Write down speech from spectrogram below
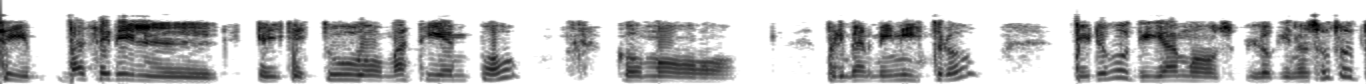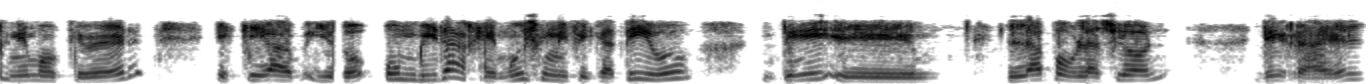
Sí, va a ser el, el que estuvo más tiempo como primer ministro pero digamos, lo que nosotros tenemos que ver es que ha habido un viraje muy significativo de eh, la población de Israel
